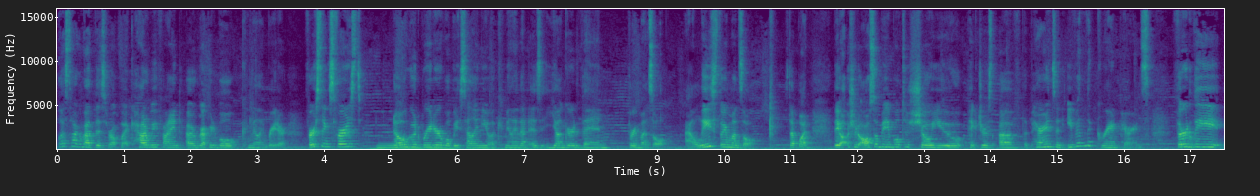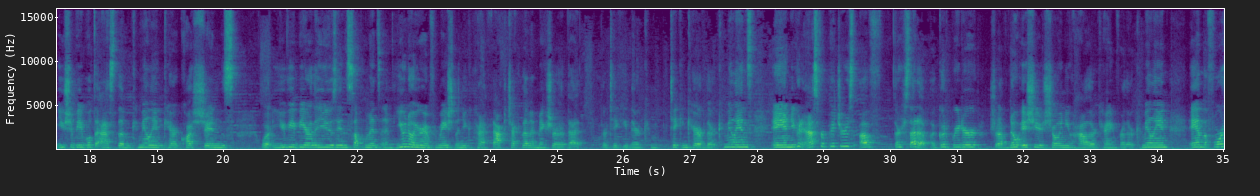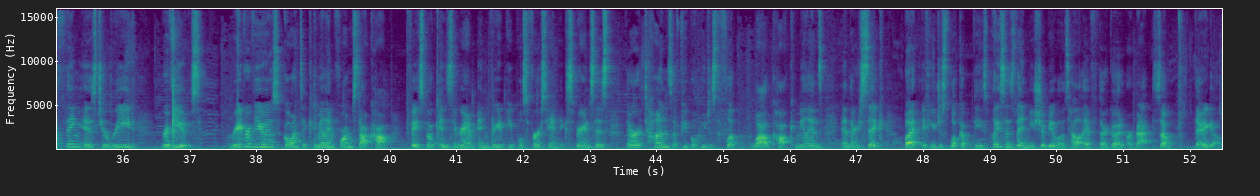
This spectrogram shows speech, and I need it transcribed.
Let's talk about this real quick. How do we find a reputable chameleon breeder? First things first, no good breeder will be selling you a chameleon that is younger than three months old. At least three months old. Step one. They should also be able to show you pictures of the parents and even the grandparents. Thirdly, you should be able to ask them chameleon care questions. What UVB are they using, supplements, and if you know your information, then you can kind of fact check them and make sure that they're taking their taking care of their chameleons. And you can ask for pictures of their setup. A good breeder should have no issues showing you how they're caring for their chameleon. And the fourth thing is to read reviews. Read reviews, go onto chameleonforums.com. Facebook, Instagram, and read people's firsthand experiences. There are tons of people who just flip wild caught chameleons and they're sick, but if you just look up these places, then you should be able to tell if they're good or bad. So there you go.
